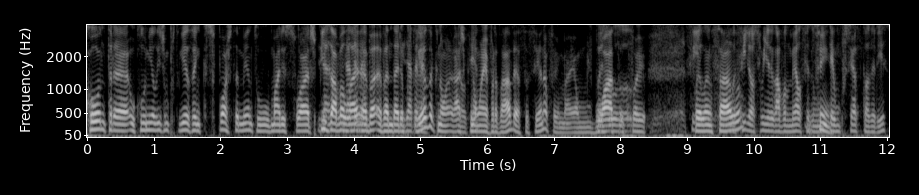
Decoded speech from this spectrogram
contra o colonialismo português em que supostamente o Mário Soares pisa a, a, bandeira exatamente. portuguesa, que não, acho que não é verdade essa cena, foi uma, é um boato o, que foi, filho, foi lançado. O filho ou sobrinha de Galvão de Mel fez um, tem um processo por causa disso.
